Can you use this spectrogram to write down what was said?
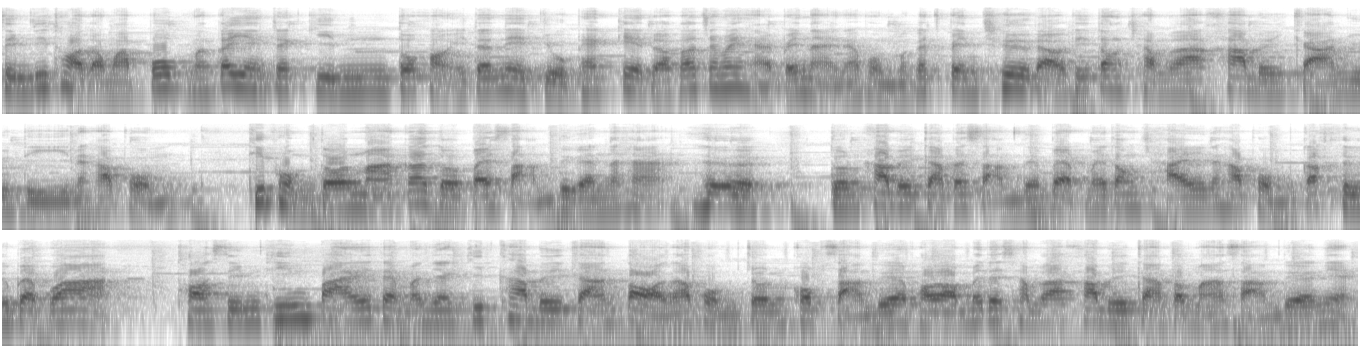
ซิมที่ถอดออกมาปุ๊บมันก็ยังจะกินตัวของอินเทอร์เน็ตอยู่แพ็กเกจแล้วก็จะไม่หายไปไหนนะผมมันก็จะเป็นชื่อเราที่ต้องชำระค่าบริการอยู่ดีนะครับผมที่ผมโดนมาก็โดนไป 3 เดือนนะฮะโดนค่าบริการไป 3 เดือนแบบไม่ต้องใช้นะครับผมก็คือแบบว่า อดซิมทิ้งไปแต่มันยังคิดค่าบริการต่อนะผมจนครบ 3 เดือนพอเราไม่ได้ชำระค่าบริการประมาณ 3 เดือนเนี่ย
